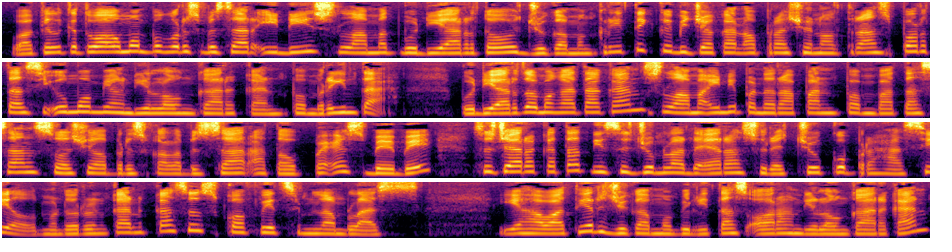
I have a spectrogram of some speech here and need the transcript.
Wakil Ketua Umum Pengurus Besar IDI Selamat Budiarto juga mengkritik kebijakan operasional transportasi umum yang dilonggarkan pemerintah. Budiarto mengatakan selama ini penerapan pembatasan sosial berskala besar atau PSBB secara ketat di sejumlah daerah sudah cukup berhasil menurunkan kasus COVID-19. Ia khawatir jika mobilitas orang dilonggarkan,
